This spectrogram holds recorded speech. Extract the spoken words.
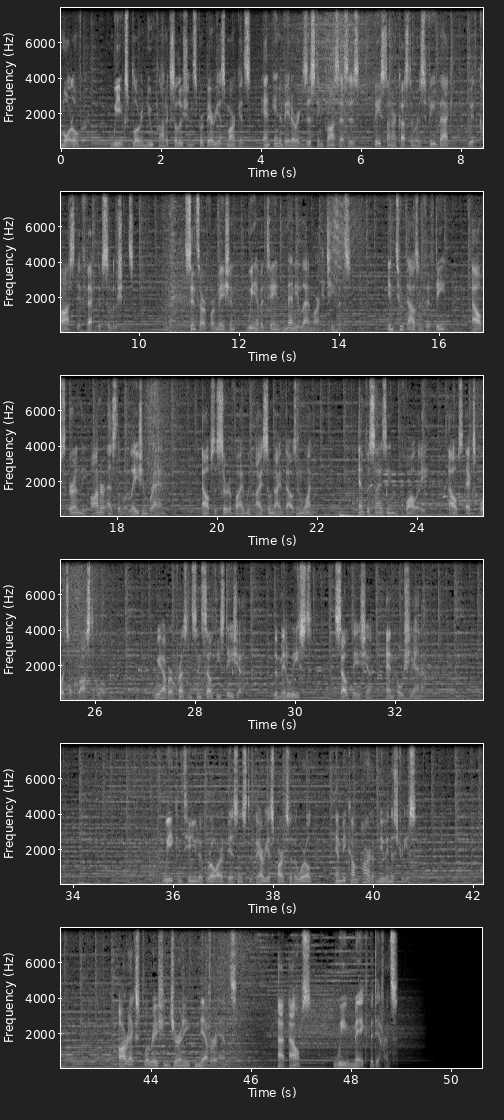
Moreover, we explore new product solutions for various markets and innovate our existing processes based on our customers' feedback with cost-effective solutions. Since our formation, we have attained many landmark achievements. In 2015, Alps earned the honor as the Malaysian brand. Alps is certified with ISO 9001. Emphasizing quality, Alps exports across the globe. We have our presence in Southeast Asia, the Middle East, South Asia, and Oceania. We continue to grow our business to various parts of the world and become part of new industries. Our exploration journey never ends. At Alps, we make the difference.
